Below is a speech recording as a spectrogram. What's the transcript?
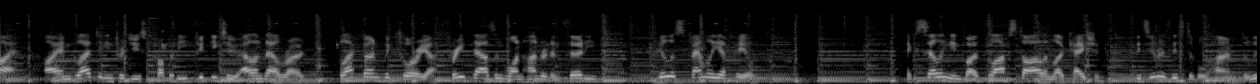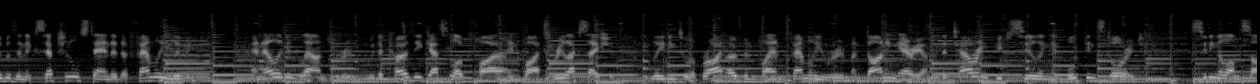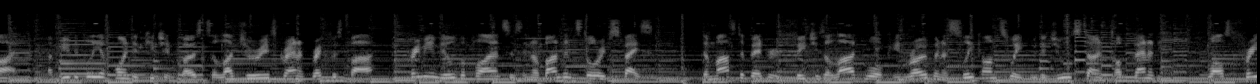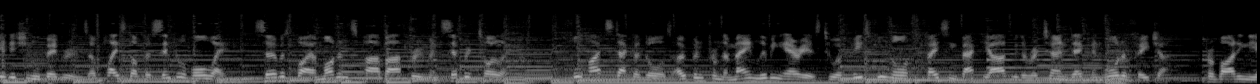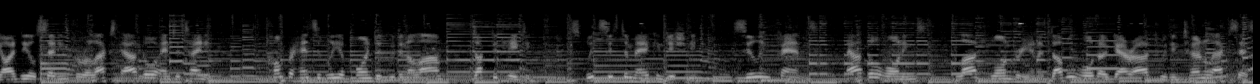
Hi, I am glad to introduce property 52 Alandale Road, Blackburn, Victoria, 3130. Villas family appeal. Excelling in both lifestyle and location, this irresistible home delivers an exceptional standard of family living. An elegant lounge room with a cozy gas log fire invites relaxation, leading to a bright open-plan family room and dining area with a towering pitched ceiling and built-in storage. Sitting alongside, a beautifully appointed kitchen boasts a luxurious granite breakfast bar, premium ILVE appliances and abundant storage space. The master bedroom features a large walk-in robe and a sleek ensuite with a dual stone-top vanity, whilst three additional bedrooms are placed off a central hallway, serviced by a modern spa bathroom and separate toilet. Full-height stacker doors open from the main living areas to a peaceful north-facing backyard with a return deck and water feature, providing the ideal setting for relaxed outdoor entertaining. Comprehensively appointed with an alarm, ducted heating, split system air conditioning, ceiling fans, outdoor awnings, large laundry and a double auto garage with internal access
